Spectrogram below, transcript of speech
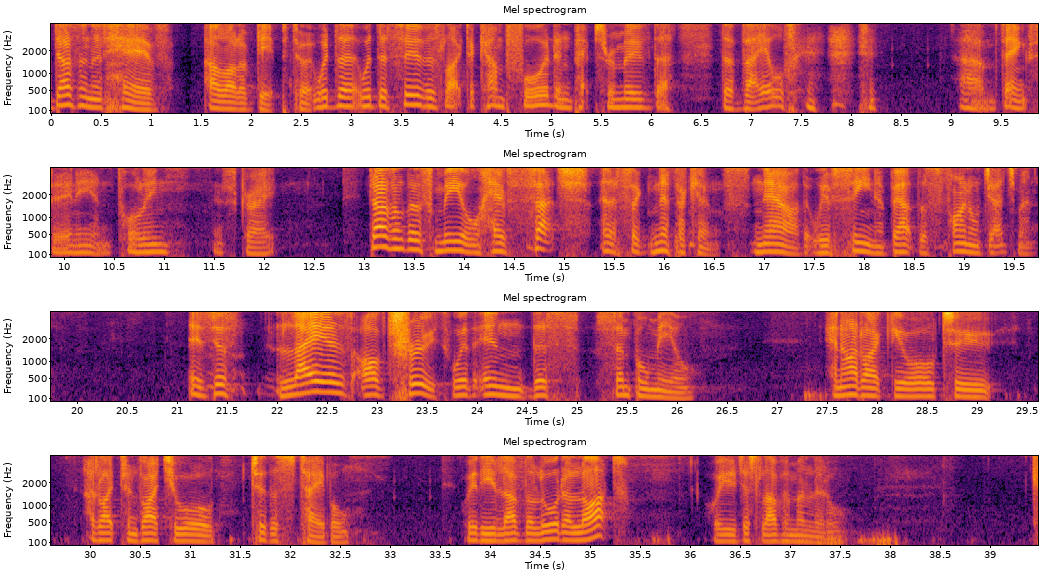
doesn't it have a lot of depth to it? Would the would the servers like to come forward and perhaps remove the the veil Um, thanks, Ernie and Pauline. That's great. Doesn't this meal have such a significance now that we've seen about this final judgment? It's just layers of truth within this simple meal. And I'd like you all to, I'd like to invite you all to this table. Whether you love the Lord a lot or you just love Him a little.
